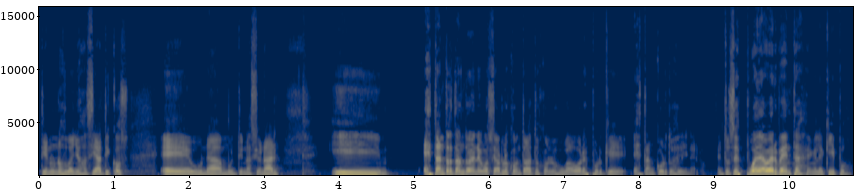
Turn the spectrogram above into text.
Tiene unos dueños asiáticos, eh, una multinacional. Y están tratando de negociar los contratos con los jugadores porque están cortos de dinero. Entonces puede haber ventas en el equipo,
